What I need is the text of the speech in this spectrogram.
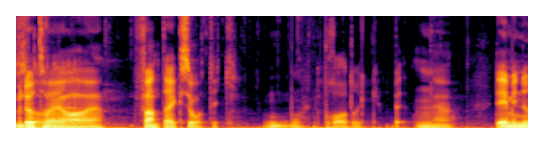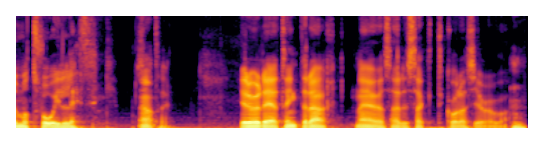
Men då Så, tar jag eh, Fanta Exotic. Oh, bra dryck. Mm. Ja. Det är min nummer två i läsk. Ja. ja det var det jag tänkte där. När jag hade sagt Cola Zero bara. Mm.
